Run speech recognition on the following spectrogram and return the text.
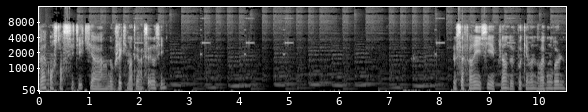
C'est à Constance City qu'il y a un objet qui m'intéressait aussi Le safari ici est plein de Pokémon Dragon Ball.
